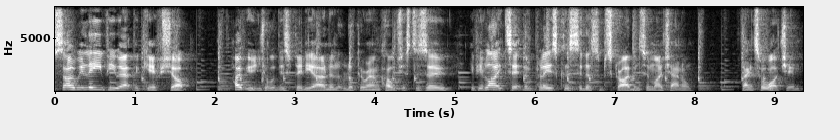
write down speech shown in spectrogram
So we leave you at the gift shop Hope you enjoyed this video and a little look around Colchester Zoo. If you liked it then please consider subscribing to my channel. Thanks for watching.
